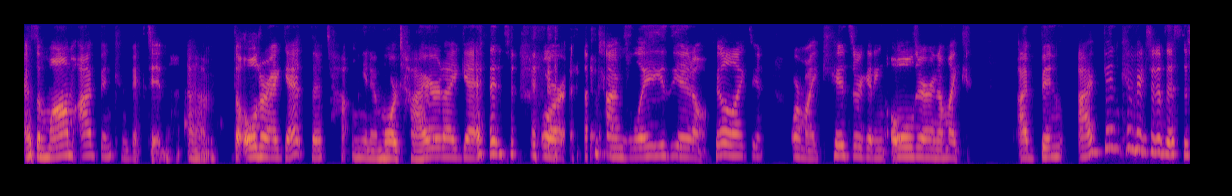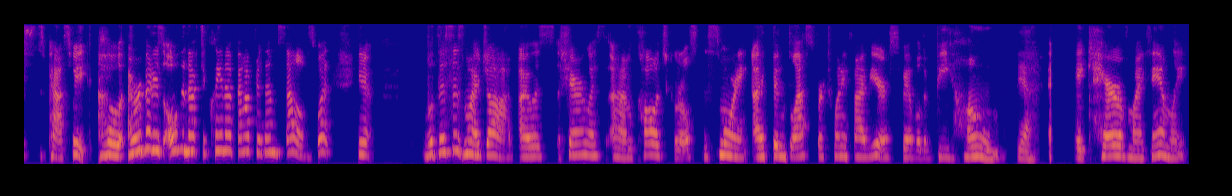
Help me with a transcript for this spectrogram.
as a mom, I've been convicted. Um, the older I get, the t- you know more tired I get, or sometimes lazy. I don't feel like it, or my kids are getting older, and I'm like, I've been I've been convicted of this this past week. Oh, everybody's old enough to clean up after themselves. What you know? Well, this is my job. I was sharing with um, college girls this morning. I've been blessed for 25 years to be able to be home, yeah, and take care of my family,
